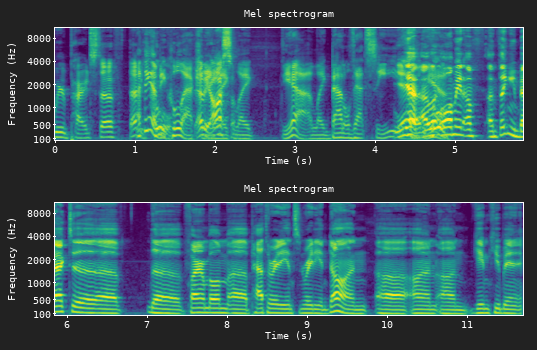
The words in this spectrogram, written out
weird pirate stuff. That'd Mm-hmm. I think cool. that'd be cool. Actually, that'd be awesome. Like, yeah, like battles at sea. Yeah, Yeah, I, well. I mean, I'm, I'm thinking back to uh, the Fire Emblem uh, Path of Radiance and Radiant Dawn uh, on on GameCube and,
